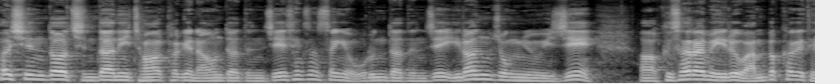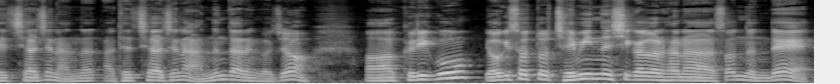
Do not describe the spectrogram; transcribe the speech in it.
훨씬 더 진단이 정확하게 나온다든지 생산성이 오른다든지 이런 종류이지 어, 그 사람의 일을 완벽하게 대체하진 않는 아, 대체하지는 않는다는 거죠. 어, 그리고 여기서 또 재미있는 시각을 하나 썼는데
